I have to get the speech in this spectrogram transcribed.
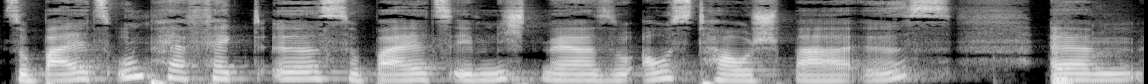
sobald es unperfekt ist, sobald es eben nicht mehr so austauschbar ist, ähm,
